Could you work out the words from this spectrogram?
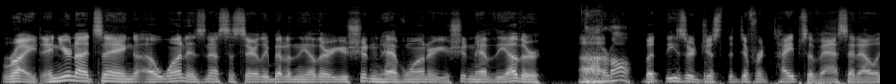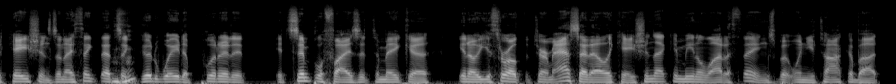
Right. And you're not saying uh, one is necessarily better than the other. You shouldn't have one or you shouldn't have the other. Not uh, at all. But these are just the different types of asset allocations. And I think that's mm-hmm. a good way to put it. It, it simplifies it to make a, you know, you throw out the term asset allocation. That can mean a lot of things. But when you talk about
